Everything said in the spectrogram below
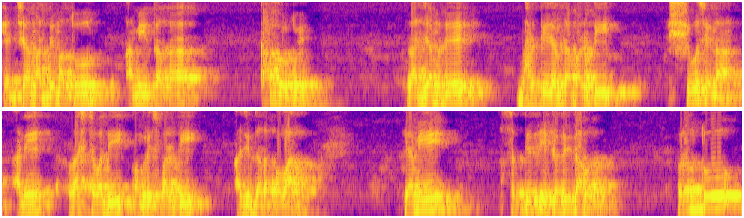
ह्यांच्या माध्यमातून आम्ही इथं आता काम करतोय. राज्यामध्ये भारतीय जनता पार्टी शिवसेना आणि राष्ट्रवादी काँग्रेस पार्टी अजितदादा पवार हे आम्ही सत्तेत एकत्रित आहोत. परंतु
